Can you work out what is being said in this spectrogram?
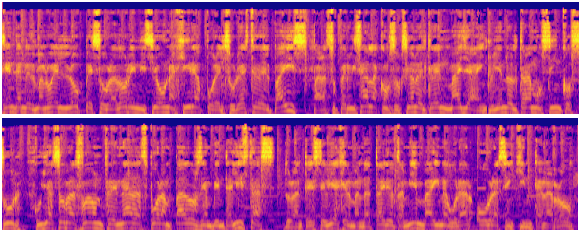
Presidente Andrés Manuel López Obrador inició una gira por el sureste del país para supervisar la construcción del tren Maya, incluyendo el tramo 5 Sur, cuyas obras fueron frenadas por amparos de ambientalistas. Durante este viaje, el mandatario también va a inaugurar obras en Quintana Roo.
